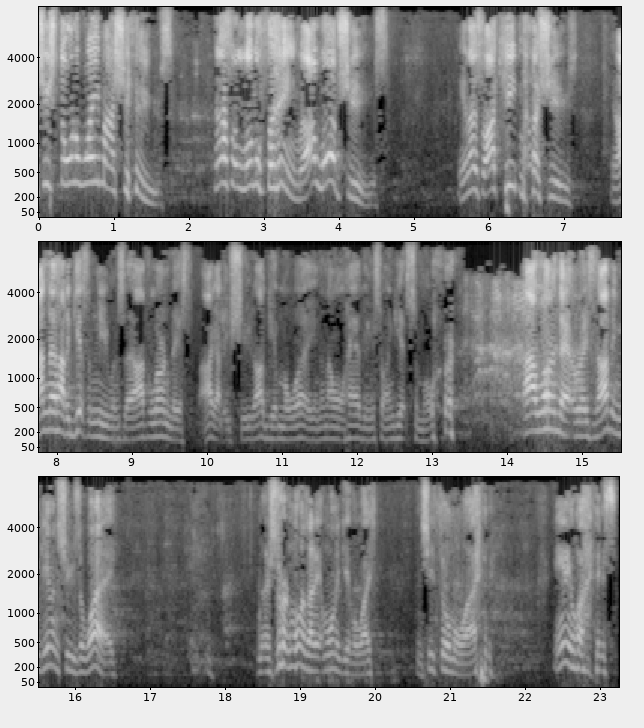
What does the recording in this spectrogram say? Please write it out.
And she's throwing away my shoes. Now, that's a little thing, but I love shoes. You know, so I keep my shoes. And I know how to get some new ones, though. I've learned this. I got these shoes. I'll give them away, and then I won't have any so I can get some more. I learned that recently. I've been giving shoes away. There's certain ones I didn't want to give away, and she threw them away. Anyways,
